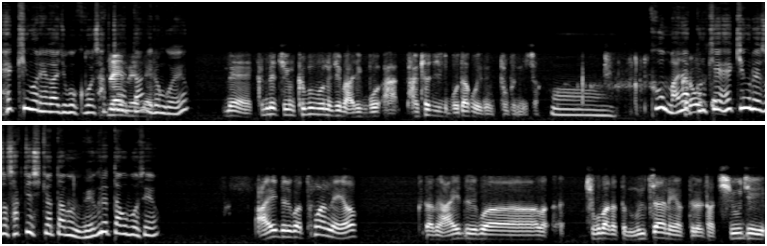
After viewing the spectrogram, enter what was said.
해킹을 해가지고 그걸 삭제했다 네네네. 이런 거예요? 네, 근데 지금 그 부분은 지금 아직 뭐, 아, 밝혀지지 못하고 있는 부분이죠. 어. 그건 만약 그런 그렇게 해킹을 해서 삭제시켰다면 왜 그랬다고 보세요? 아이들과 통화 내역, 그다음에 아이들과 주고받았던 문자 내역들을 다 지우지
